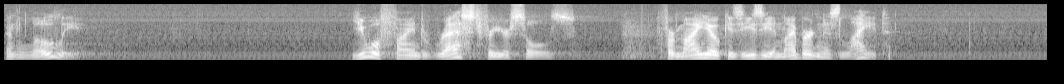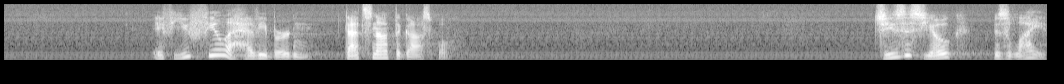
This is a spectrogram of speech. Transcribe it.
and lowly. You will find rest for your souls, for my yoke is easy and my burden is light. If you feel a heavy burden, that's not the gospel. Jesus' yoke is light.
